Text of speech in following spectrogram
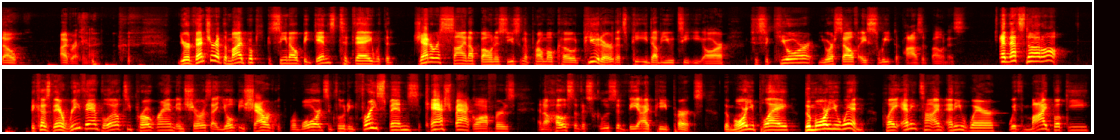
Though, I'd recommend. Your adventure at the MyBookie Casino begins today with the generous sign up bonus using the promo code PEWTER, that's P E W T E R, to secure yourself a sweet deposit bonus. And that's not all. Because their revamped loyalty program ensures that you'll be showered with rewards, including free spins, cashback offers, and a host of exclusive VIP perks. The more you play, the more you win. Play anytime, anywhere with MyBookie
